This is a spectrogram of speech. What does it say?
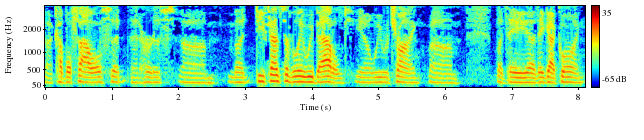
a couple fouls that, that hurt us. Um, but defensively, we battled. You know, we were trying, um, but they uh, they got going,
